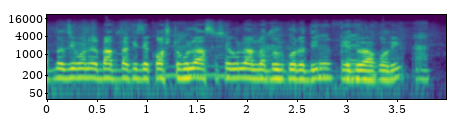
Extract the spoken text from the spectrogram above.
আপনার জীবনের বাদ বাকি যে কষ্টগুলো আছে সেগুলো আল্লাহ দূর করে দিন এই দোয়া করি। আচ্ছা।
